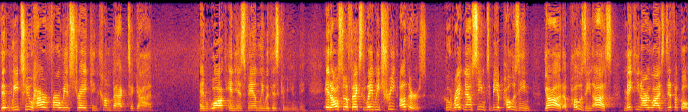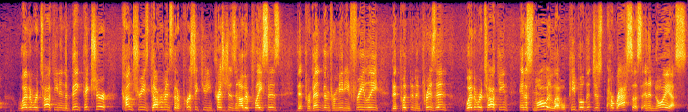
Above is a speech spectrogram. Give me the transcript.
That we too, however far we have strayed, can come back to God and walk in his family with his community. It also affects the way we treat others who right now seem to be opposing God, opposing us, making our lives difficult. Whether we're talking in the big picture, countries, governments that are persecuting Christians in other places, that prevent them from meeting freely, that put them in prison, whether we're talking in a smaller level, people that just harass us and annoy us,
